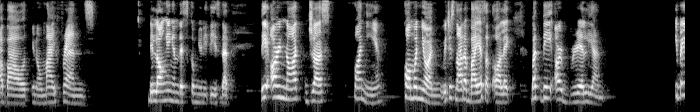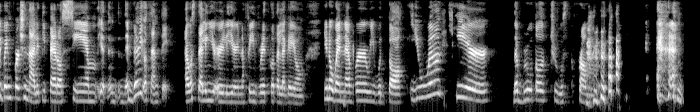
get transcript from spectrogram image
about, you know, my friends belonging in this community is that they are not just funny, common yon, which is not a bias at all, like, but they are brilliant. Iba-iba yung personality pero same and very authentic. I was telling you earlier na favorite ko talaga yung, you know, whenever we would talk, you will hear the brutal truth from and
